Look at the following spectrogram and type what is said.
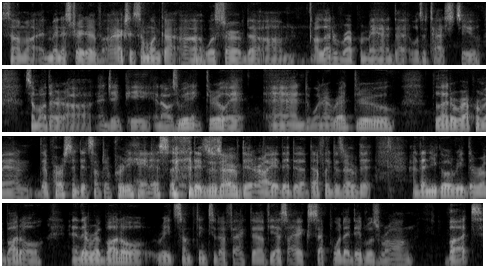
some uh, administrative. Uh, actually, someone got uh, was served a, um, a letter of reprimand that was attached to some other uh, NJP, and I was reading through it. And when I read through the letter of reprimand, the person did something pretty heinous. they deserved it, right? They did, definitely deserved it. And then you go read the rebuttal, and the rebuttal reads something to the effect of, "Yes, I accept what I did was wrong." but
